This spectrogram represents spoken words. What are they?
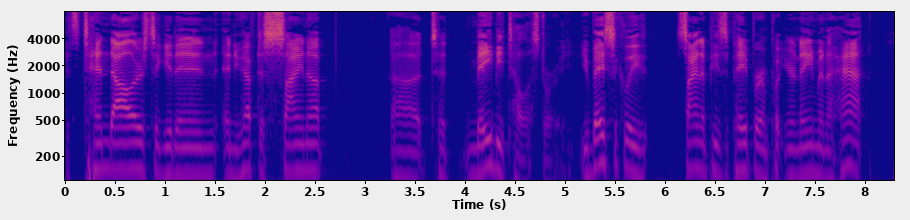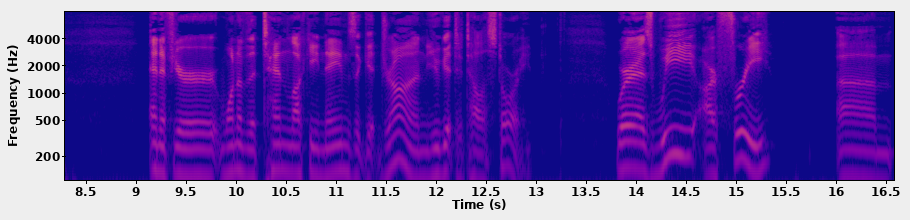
it's ten dollars to get in, and you have to sign up uh, to maybe tell a story. You basically sign a piece of paper and put your name in a hat, and if you're one of the ten lucky names that get drawn, you get to tell a story. Whereas we are free. Um,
